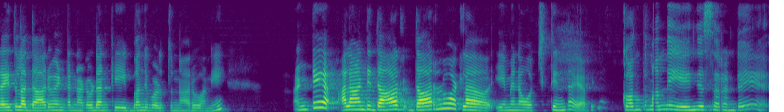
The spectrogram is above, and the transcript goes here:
రైతుల దారి వెంట నడవడానికి ఇబ్బంది పడుతున్నారు అని. అంటే అలాంటి దారి దారిలో అట్లా ఏమైనా వచ్చి తింటాయి అవి? కొంతమంది ఏం చేస్తారంటే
